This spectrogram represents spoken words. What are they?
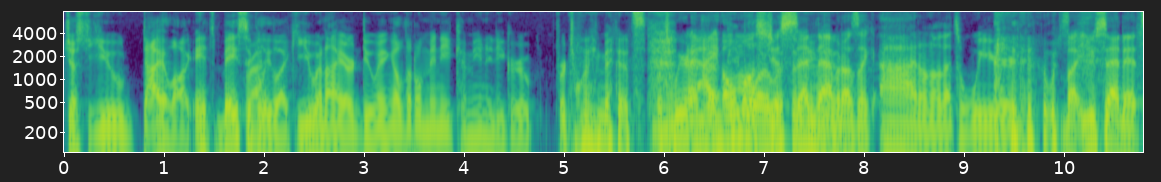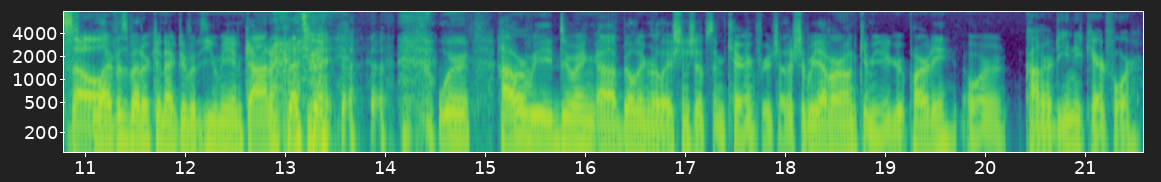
just you dialogue. It's basically Right. like you and I are doing a little mini community group for 20 minutes. It's weird. And I almost just said that, but I was like, ah, I don't know. That's weird. but you said it, so Life is better connected with you, me, and Connor. That's right. We're how are we doing uh, building relationships and caring for each other? Should we have our own community group party or Connor, do you need cared for?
